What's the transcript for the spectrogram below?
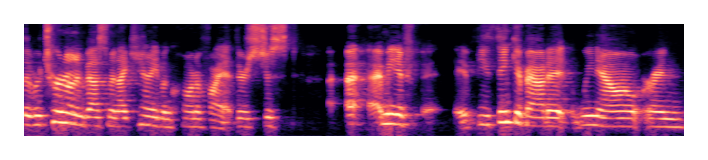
the return on investment i can't even quantify it. There's just I, I, mean if if you think about it we now are in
